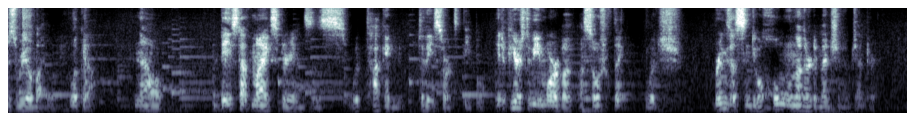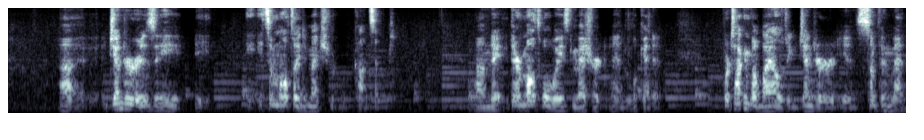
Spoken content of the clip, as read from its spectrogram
is real, by the way. Look it up. Now, based off my experiences with talking to these sorts of people, it appears to be more of a, a social thing, which brings us into a whole nother dimension of gender. Uh, gender is a, a it's a multi-dimensional concept. Um, they, there are multiple ways to measure it and look at it. If we're talking about biology, gender is something that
